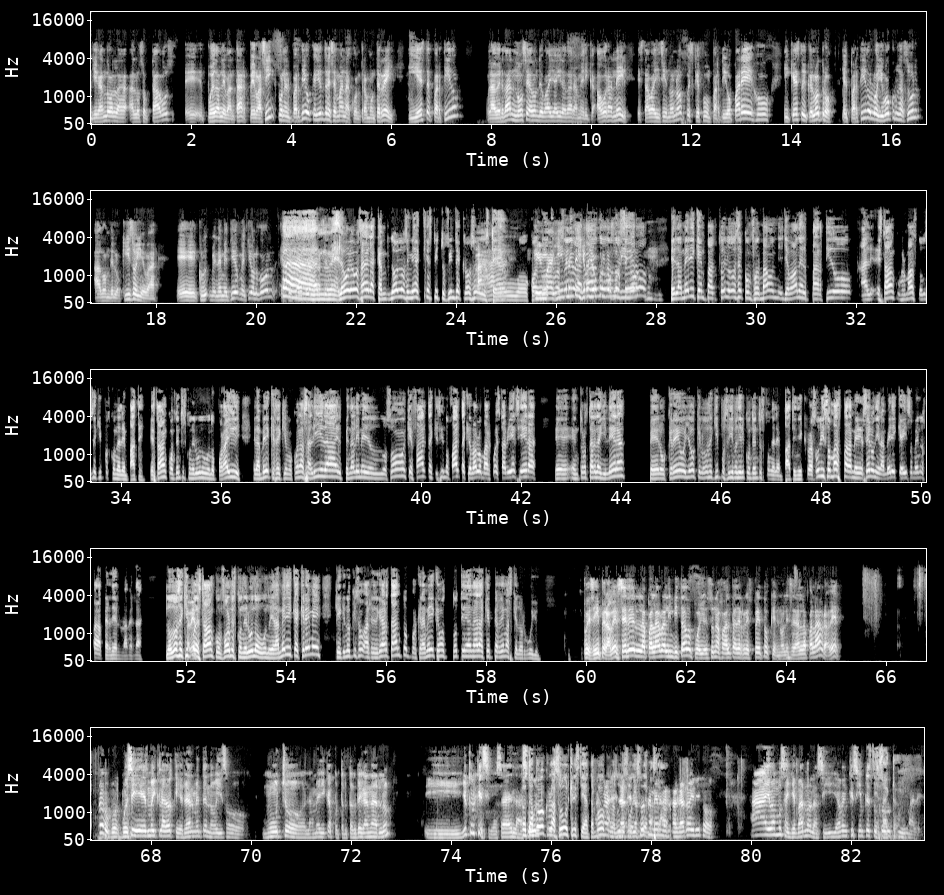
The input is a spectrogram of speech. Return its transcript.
llegando a, a los octavos eh, pueda levantar. Pero así, con el partido que dio entre semana contra Monterrey y este partido, la verdad no sé a dónde vaya a ir a dar América. Ahora Neil estaba diciendo, no, pues que fue un partido parejo y que esto y que el otro. El partido lo llevó Cruz Azul a donde lo quiso llevar. Eh, le metió, metió el gol. Ah, luego, luego sabe la luego se mira que es pitufín de Cruz de ah, usted, Hugo. Imagínate, yo, yo Cruz Azul el América empató y los dos se conformaron, llevaban el partido, estaban conformados los dos equipos con el empate, estaban contentos con el 1-1. Por ahí el América se equivocó en la salida, el penal y medio dudosón, que falta, que si no falta, que el lo marcó, está bien, si era, eh, entró tarde Aguilera, pero creo yo que los dos equipos se iban a ir contentos con el empate. Ni el Cruz Azul hizo más para merecerlo, ni el América hizo menos para perderlo, la verdad. Los dos equipos estaban conformes con el 1-1 y el América, créeme, que no quiso arriesgar tanto porque el América no, tenía nada que perder más que el orgullo. Pues sí, pero a ver, cede la palabra al invitado, pues es una falta de respeto que no le se da la palabra, a ver. pues sí, es muy claro que realmente no hizo mucho el América por tratar de ganarlo. Y yo creo que sí, o sea, el azul. Pero tampoco Cruz Azul, Cristian, tampoco Cruz Azul. el azul también agarró y dijo, ay, vamos a llevárnoslo así, ya ven que siempre estos son iguales.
